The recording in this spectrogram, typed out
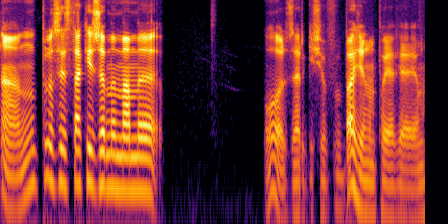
A, no plus jest taki, że my mamy... O, zergi się w bazie nam pojawiają.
